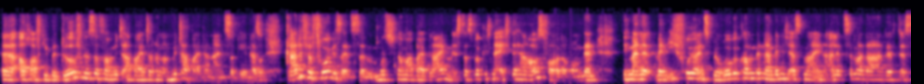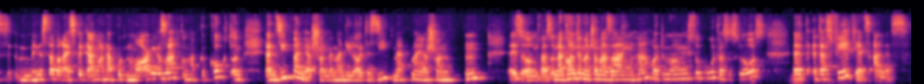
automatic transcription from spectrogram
äh, auch auf die Bedürfnisse von Mitarbeiterinnen und Mitarbeitern einzugehen? Also gerade für Vorgesetzte, muss ich nochmal bei bleiben, ist das wirklich eine echte Herausforderung. Denn ich meine, wenn ich früher ins Büro gekommen bin, dann bin ich erstmal in alle Zimmer da des Ministerbereichs gegangen und habe Guten Morgen gesagt und habe geguckt. Und dann sieht man ja schon, wenn man die Leute sieht, merkt man ja schon, hm, da ist irgendwas. Und da konnte man schon mal sagen, heute Morgen nicht so gut, was ist los? Äh, das fehlt jetzt alles.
